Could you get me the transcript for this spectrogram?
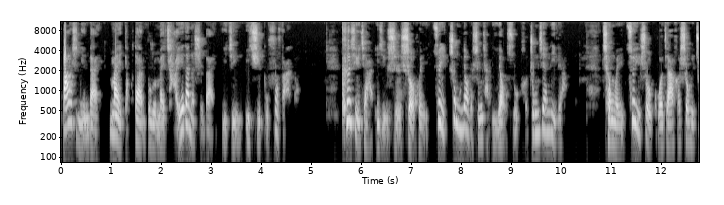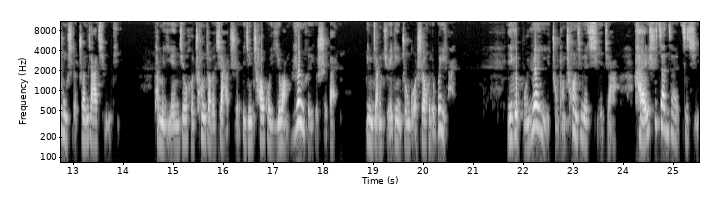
八十年代卖导弹不如卖茶叶蛋的时代已经一去不复返。科学家已经是社会最重要的生产力要素和中坚力量，成为最受国家和社会重视的专家群体。他们研究和创造的价值已经超过以往任何一个时代，并将决定中国社会的未来。一个不愿意主动创新的企业家。还是站在自己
